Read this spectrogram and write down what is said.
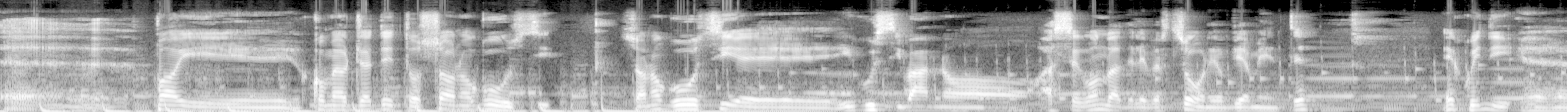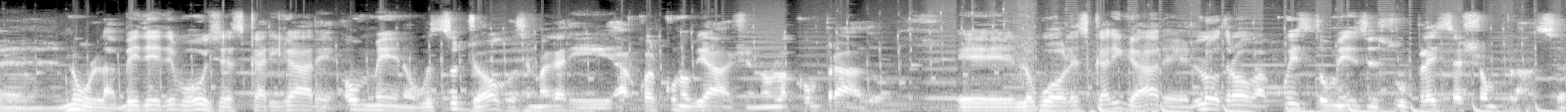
Eh, poi come ho già detto sono gusti sono gusti e i gusti vanno a seconda delle persone ovviamente. E quindi eh, nulla. Vedete voi se scaricare o meno questo gioco se magari a qualcuno piace non l'ha comprato e lo vuole scaricare lo trova questo mese su playstation plus.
